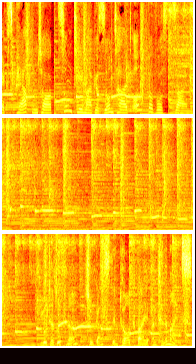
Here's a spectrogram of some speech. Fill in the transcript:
Expertentalk zum Thema Gesundheit und Bewusstsein. Jutta Suffner zu Gast im Talk bei Antenne Mainz.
